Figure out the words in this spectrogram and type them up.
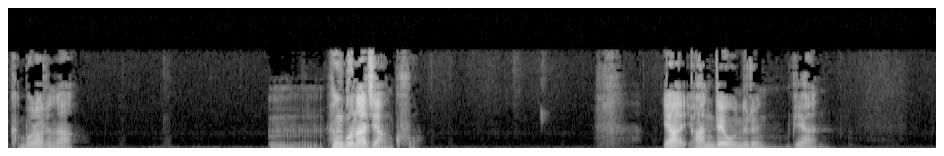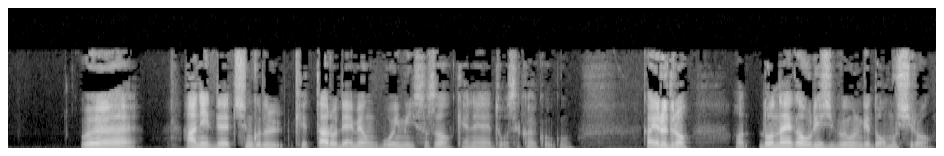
그 뭐라 그러나 음, 흥분하지 않고 야, 안 돼, 오늘은. 미안. 왜? 아니, 내 친구들 이렇게 따로 4명 모임이 있어서 걔네도 어색할 거고. 그러니까 예를 들어, 어, 너네가 우리 집에 오는 게 너무 싫어.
